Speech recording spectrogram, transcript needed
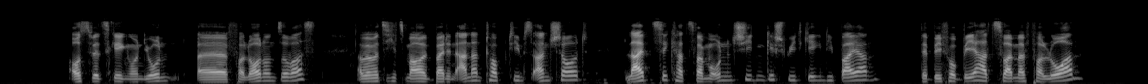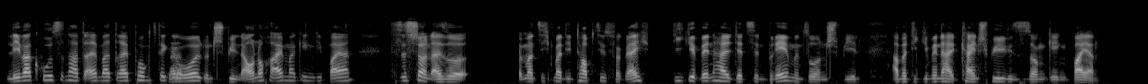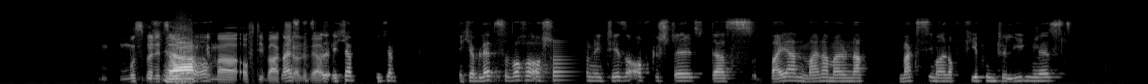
auswärts gegen Union äh, verloren und sowas. Aber wenn man sich jetzt mal bei den anderen Top-Teams anschaut, Leipzig hat zweimal unentschieden gespielt gegen die Bayern, der BVB hat zweimal verloren, Leverkusen hat einmal drei Punkte Ja. geholt und spielen auch noch einmal gegen die Bayern. Das ist schon, also, wenn man sich mal die Top-Teams vergleicht, die gewinnen halt jetzt in Bremen so ein Spiel, aber die gewinnen halt kein Spiel die Saison gegen Bayern. Muss man jetzt Ja. auch immer auf die Waagschale werfen. ich habe ich hab, ich hab letzte Woche auch schon die These aufgestellt, dass Bayern meiner Meinung nach maximal noch vier Punkte liegen lässt.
